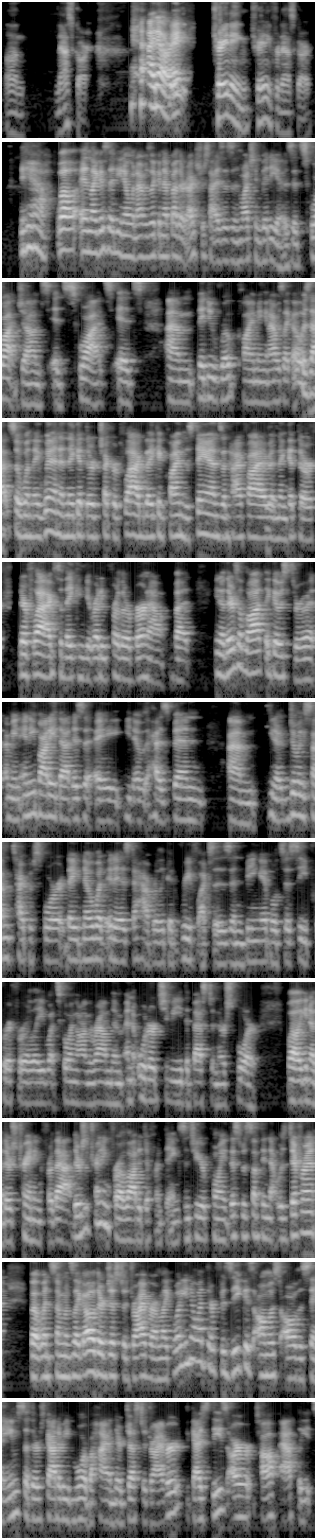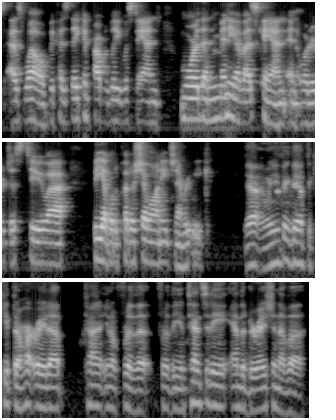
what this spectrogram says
on NASCAR. I know, right? Training, training for NASCAR. Yeah. Well, and like I said, you know, when I was looking up other exercises and watching videos, it's squat jumps, it's squats, it's um, they do rope climbing. And I was like, oh, is that so when they win and they get their checkered flag, they can climb the stands and high five and then get their their flag so they can get ready for their burnout. But you know, there's a lot that goes through it. I mean, anybody that is a, you know, has been, um, you know, doing some type of sport, they know what it is to have really good reflexes and being able to see peripherally what's going on around them in order to be the best in their sport. Well, you know, there's training for that. There's a training for a lot of different things. And to your point, this was something that was different but when someone's like, oh, they're just a driver, I'm like, well, you know what? Their physique is almost all the same. So there's got to be more behind. They're just a driver. Guys, these are top athletes as well because they can probably withstand more than many of us can in order just to uh, be able to put a show on each and every week. Yeah. And when you think they have to keep their heart rate up, kind of, you know, for the for the intensity and the duration of a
